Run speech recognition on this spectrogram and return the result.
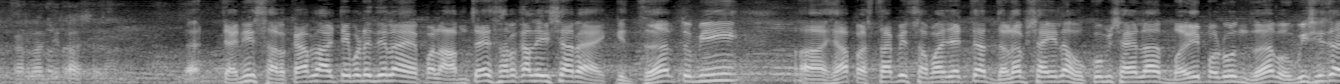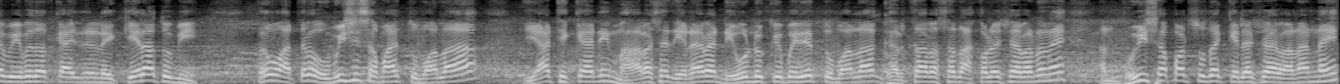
सरकारला दिला असेल. त्यांनी सरकारला अटीपणे दिला आहे पण आमच्याही सरकारला इशारा आहे की जर तुम्ही ह्या प्रस्थापित समाजाच्या दडपशाहीला हुकुमशाहीला बळी पडून जर ओबीसीच्या विरोधात काही निर्णय केला तुम्ही तर मात्र ओबीसी समाज तुम्हाला या ठिकाणी महाराष्ट्रात येणाऱ्या निवडणुकीमध्ये तुम्हाला घरचा रस्ता दाखवल्याशिवाय राहणार नाही आणि भुईसपाटसुद्धा केल्याशिवाय राहणार नाही.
